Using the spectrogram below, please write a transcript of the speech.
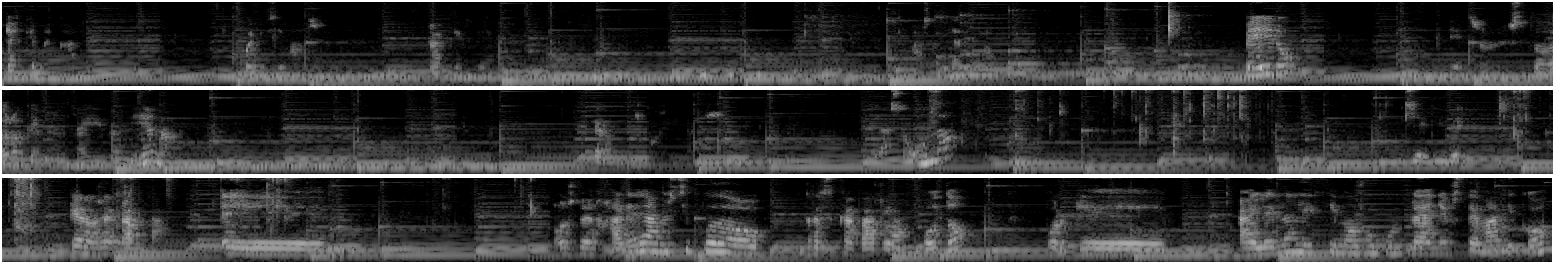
Es que me encantan. Buenísimas. Gracias. Pero eso no es todo lo que me ha traído Diana. Os dejaré a ver si puedo rescatar la foto, porque a Elena le hicimos un cumpleaños temático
